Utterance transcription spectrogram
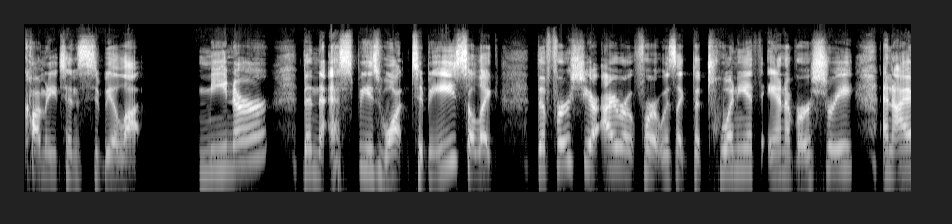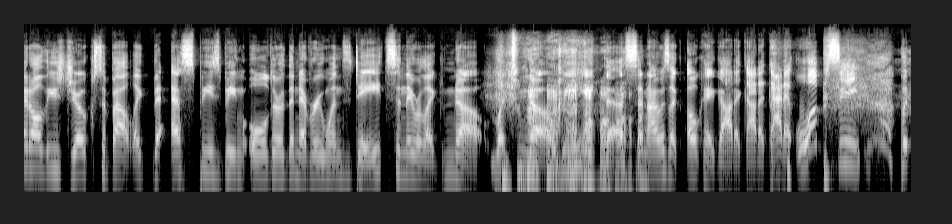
comedy tends to be a lot meaner than the ESPYS want to be. So like the first year I wrote for it was like the 20th anniversary and I had all these jokes about like the ESPYS being older than everyone's dates and they were like no, like no, we hate this. And I was like okay, got it, got it, got it. Whoopsie. But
